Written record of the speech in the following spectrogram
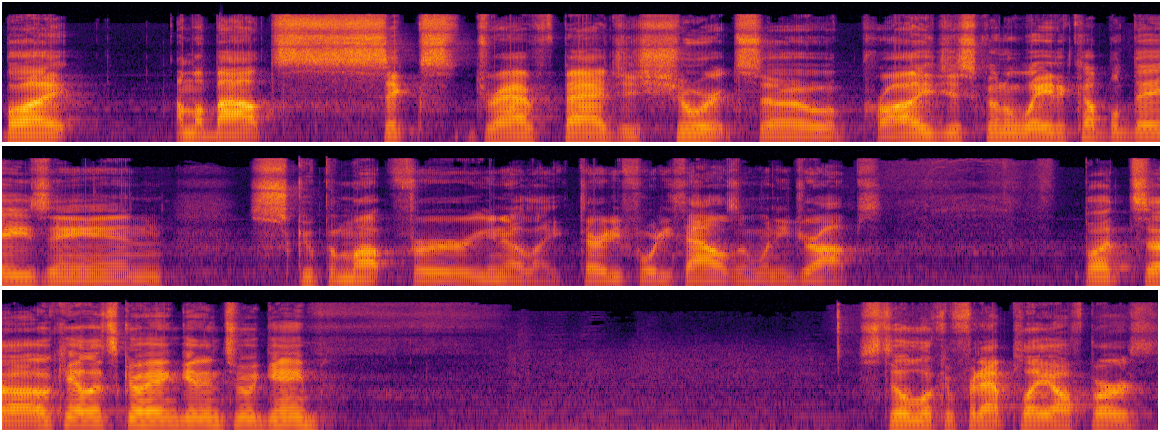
but I'm about six draft badges short, so probably just gonna wait a couple days and scoop him up for you know like 30, 40,000 when he drops. But, uh, okay, let's go ahead and get into a game. Still looking for that playoff berth.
